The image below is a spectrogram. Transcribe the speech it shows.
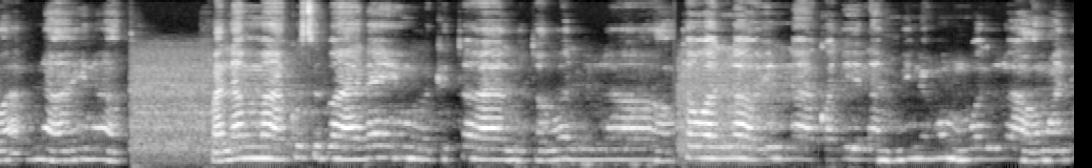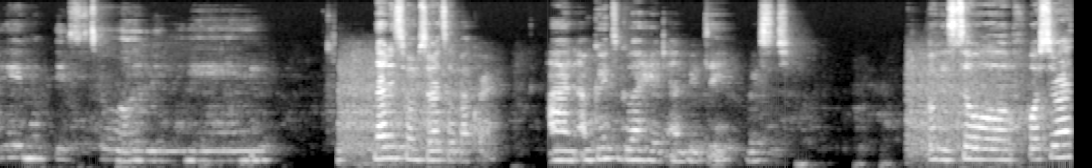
وأبنائنا فلما كتب عليهم القتال تولوا تولوا إلا قليلا منهم والله عليم بالظالمين That is from Surah Al-Baqarah and I'm going to go ahead and read the rest. Okay, so for Surah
